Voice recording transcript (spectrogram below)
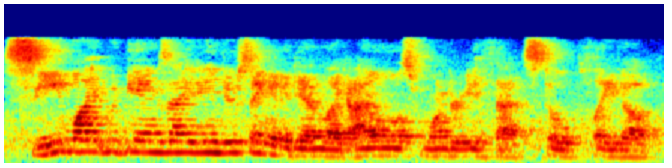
see why it would be anxiety inducing, and again, like I almost wonder if that still played up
